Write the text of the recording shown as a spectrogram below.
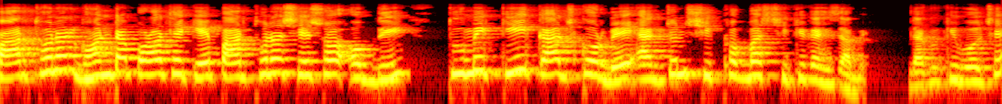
প্রার্থনার ঘণ্টা পড়া থেকে প্রার্থনা শেষ হওয়া অবধি তুমি কি কাজ করবে একজন শিক্ষক বা শিক্ষিকা হিসাবে? দেখো কি বলছে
